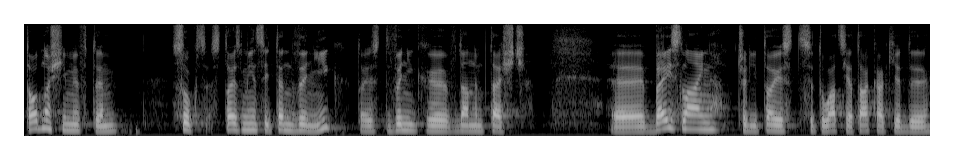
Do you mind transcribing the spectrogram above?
to odnosimy w tym sukces. To jest mniej więcej ten wynik, to jest wynik w danym teście. Baseline, czyli to jest sytuacja taka, kiedy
